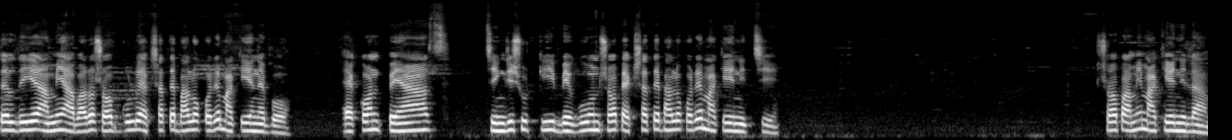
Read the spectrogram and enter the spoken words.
তেল দিয়ে আমি আবারও সবগুলো একসাথে ভালো করে মাখিয়ে নেব। এখন পেঁয়াজ চিংড়ি, শুটকি, বেগুন সব একসাথে ভালো করে মাখিয়ে নিচ্ছি। সব আমি মাখিয়ে নিলাম।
